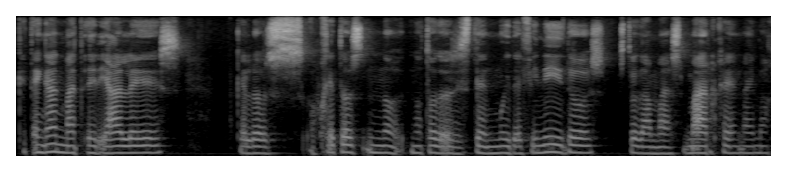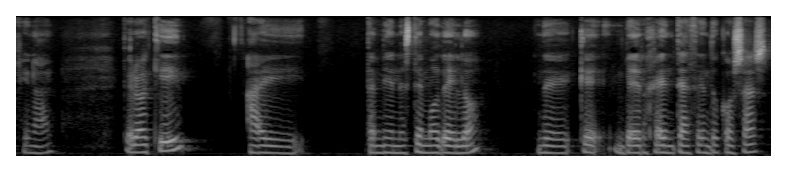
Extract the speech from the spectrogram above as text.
que tengan materiales, que los objetos no, no, todos estén muy definidos, esto da más margen a imaginar. Pero aquí hay también este modelo de que ver gente haciendo cosas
